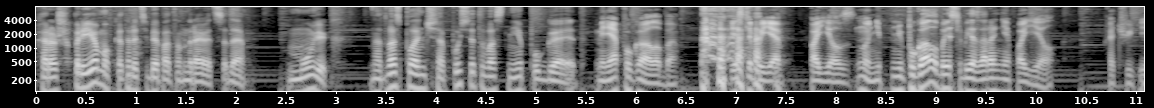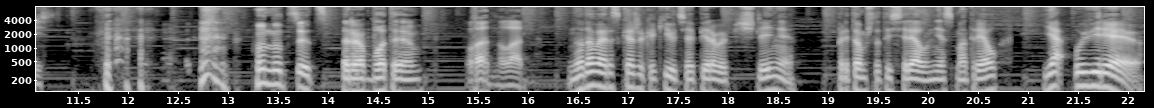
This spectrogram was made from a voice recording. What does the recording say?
хороших приемов, которые тебе потом нравятся, да. Мувик. На два с половиной часа. Пусть это вас не пугает. Меня пугало бы, если бы я поел... Ну, не, не пугало бы, если бы я заранее поел. Хочу есть. Ну, цыц. Работаем. Ладно, ладно. Ну давай расскажи, какие у тебя первые впечатления, при том, что ты сериал не смотрел. Я уверяю,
